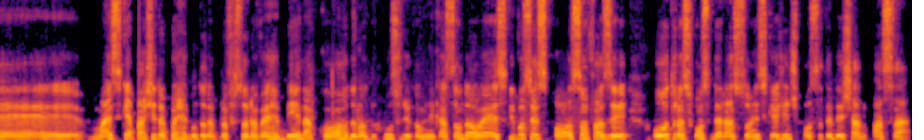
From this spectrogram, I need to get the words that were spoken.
É, mas que a partir da pergunta da professora Verbena, Córdoba, do curso de comunicação da UES, que vocês possam fazer outras considerações que a gente possa ter deixado passar.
